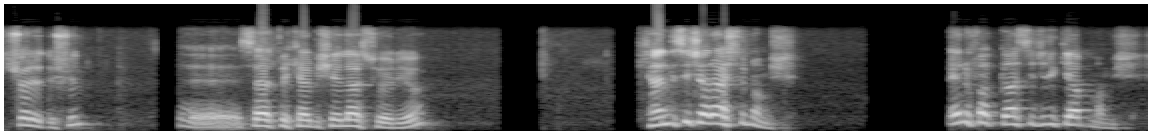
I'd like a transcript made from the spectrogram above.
şöyle düşün. E, Sedat Peker bir şeyler söylüyor. Kendisi hiç araştırmamış. En ufak gazetecilik yapmamış.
